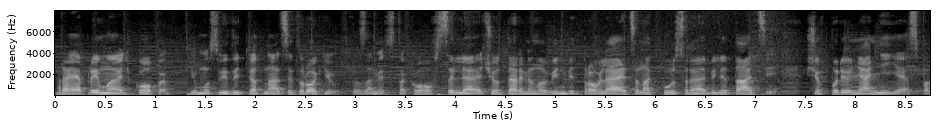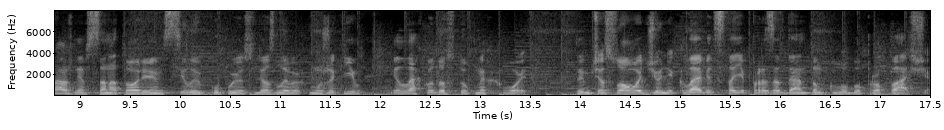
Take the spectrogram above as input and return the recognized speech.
Грея приймають копи, йому світить 15 років, та замість такого вселяючого терміну він відправляється на курс реабілітації, що в порівнянні є справжнім санаторієм з цілою купою сльозливих мужиків і легкодоступних хвойт. Тимчасово Джонні Клебіт стає президентом клубу пропащі.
